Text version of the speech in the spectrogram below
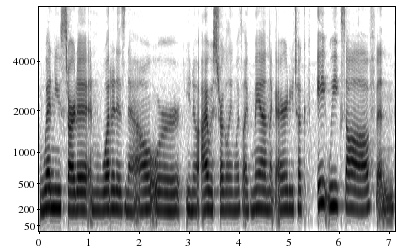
when you started and what it is now or you know i was struggling with like man like i already took eight weeks off and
